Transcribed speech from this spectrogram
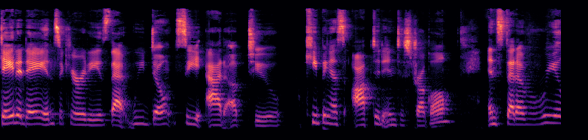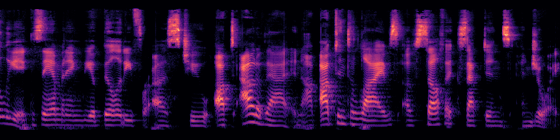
day to day insecurities that we don't see add up to keeping us opted into struggle instead of really examining the ability for us to opt out of that and opt into lives of self acceptance and joy.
